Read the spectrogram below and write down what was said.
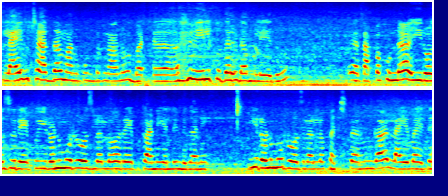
లైవ్ చేద్దాం అనుకుంటున్నాను బట్ వీలు కుదరడం లేదు. తప్పకుండా ఈరోజు రేపు ఈ రెండు మూడు రోజులలో రేపు కానీ ఎల్లుండి కానీ ఈ రెండు మూడు రోజులలో ఖచ్చితంగా లైవ్ అయితే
